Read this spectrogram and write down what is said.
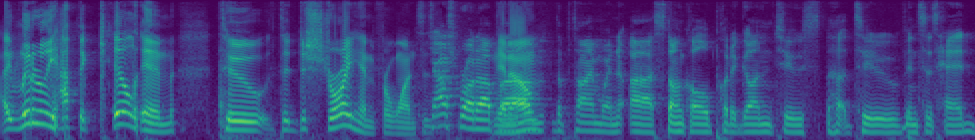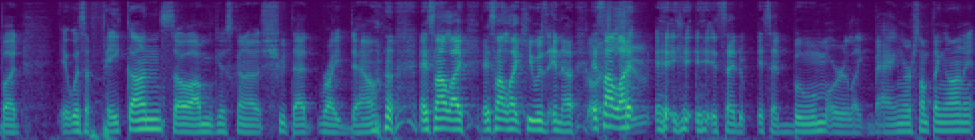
I literally have to kill him to to destroy him for once. Josh brought up You know? um, the time when uh, Stone Cold put a gun to uh, to Vince's head, but it was a fake gun, so I'm just gonna shoot that right down. it's not like it's not like he was in a. it's not like it, it said it said boom or like bang or something on it.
